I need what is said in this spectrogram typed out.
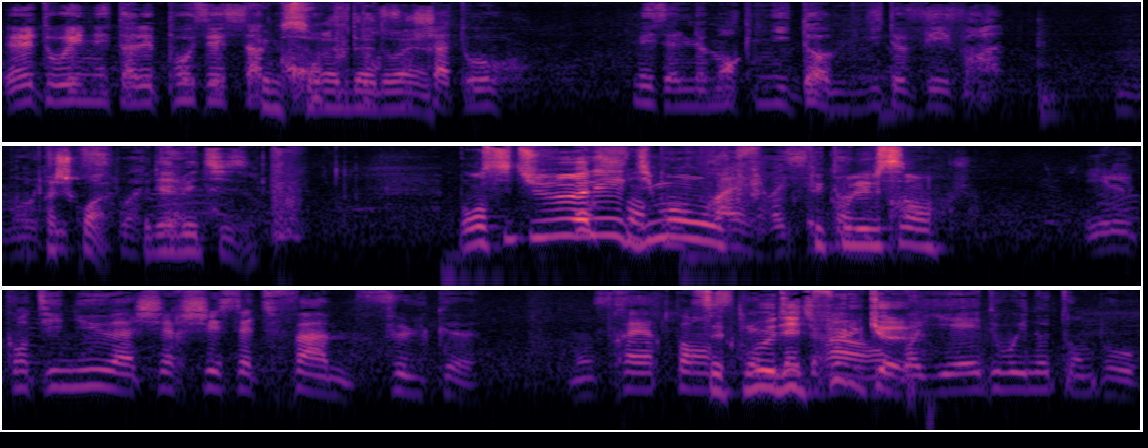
Edwin est allé poser sa Comme sur croupe Red Dead, dans son ouais. château. Mais elle ne manque ni d'hommes ni de vivres. Après, je crois, pas dire de soit-elle. bêtises. Bon, si tu veux, allez, dis-moi, cet couler le sang. Il continue à chercher cette femme, Fulke. Mon frère pense Cette qu'elle maudite Fulke. envoyer Edwin au tombeau.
